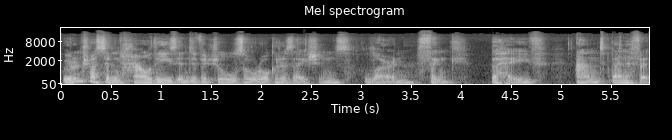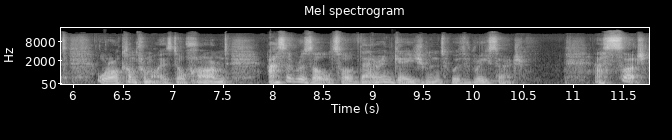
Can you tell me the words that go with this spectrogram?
We're interested in how these individuals or organisations learn, think, behave, and benefit, or are compromised or harmed as a result of their engagement with research. As such,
